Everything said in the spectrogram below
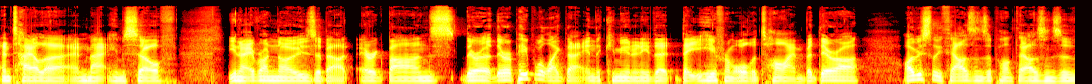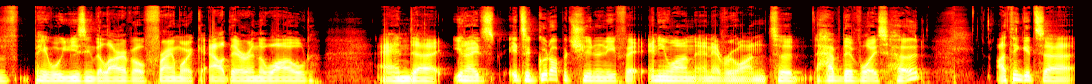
and Taylor and Matt himself. You know, everyone knows about Eric Barnes. There are there are people like that in the community that, that you hear from all the time. But there are obviously thousands upon thousands of people using the Laravel framework out there in the wild and uh, you know it's it's a good opportunity for anyone and everyone to have their voice heard. I think it's a,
